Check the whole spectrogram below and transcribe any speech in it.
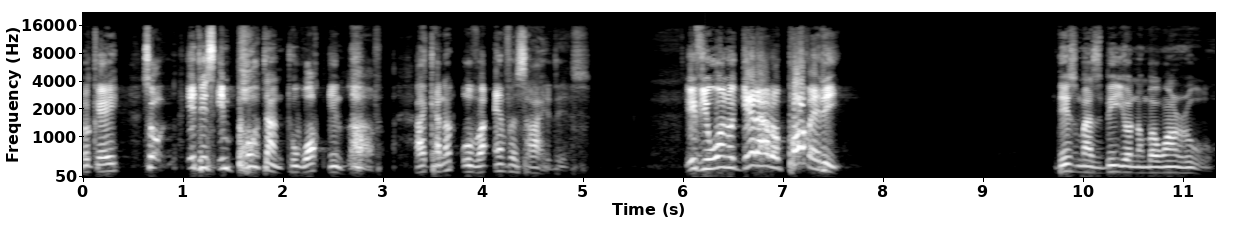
Okay? So it is important to walk in love. I cannot overemphasize this. If you want to get out of poverty, this must be your number one rule.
